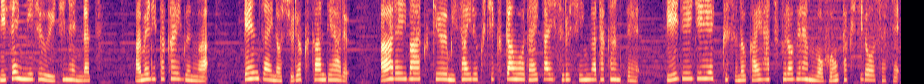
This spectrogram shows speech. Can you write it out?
2021年夏、アメリカ海軍は、現在の主力艦である、アーレイバーク級ミサイル駆逐艦を代替する新型艦艇、DDGX の開発プログラムを本格始動させ、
